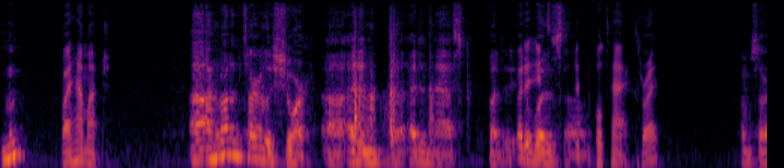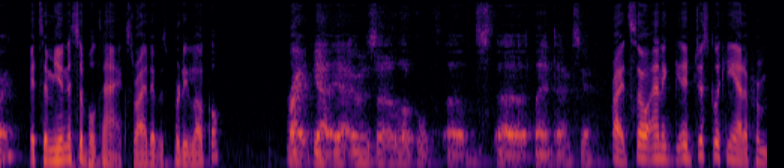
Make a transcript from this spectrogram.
hmm? by how much? Uh, I'm not entirely sure. Uh, I didn't. Uh, I didn't ask, but it, but it was a municipal tax, right? I'm sorry. It's a municipal tax, right? It was pretty local. Right. Yeah. Yeah. It was a local uh, uh, land tax. Yeah. Right. So, and it, it, just looking at it from a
